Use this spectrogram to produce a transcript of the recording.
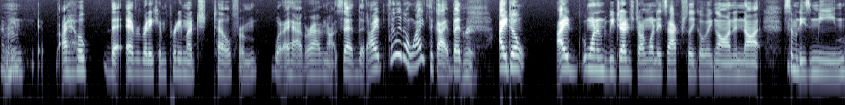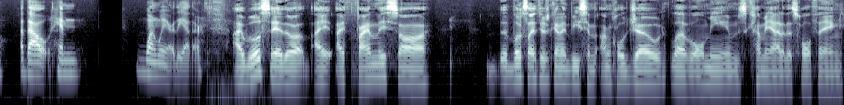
I Mm-hmm. mean, I hope that everybody can pretty much tell from what I have or have not said that I really don't like the guy, but Right. I don't I want him to be judged on what is actually going on and not somebody's meme about him one way or the other. I will say though, I I finally saw. It looks like there's going to be some Uncle Joe level memes coming out of this whole thing,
